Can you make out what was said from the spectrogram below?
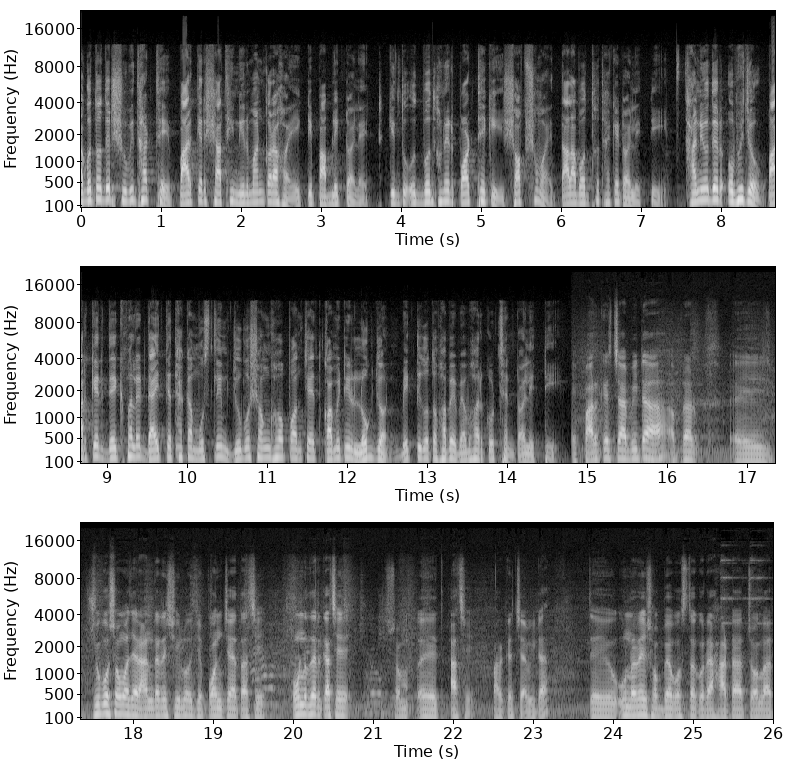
আগতদের সুবিধার্থে পার্কের সাথে নির্মাণ করা হয় একটি পাবলিক টয়লেট। কিন্তু উদ্বোধনের পর থেকেই সবসময় তালাবদ্ধ থাকে টয়লেটটি। স্থানীয়দের অভিযোগ পার্কের দেখভালের দায়িত্বে থাকা মুসলিম যুব সংঘ পঞ্চায়েত কমিটির লোকজন ব্যক্তিগতভাবে ব্যবহার করছেন টয়লেটটি। এই পার্কের চাবিটা আপনার এই যুব সমাজের আন্ডারে ছিল যে পঞ্চায়েত আছে ওনাদের কাছে আছে পার্কের চাবিটা। ওনারাই সব ব্যবস্থা করে হাঁটা চলার।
